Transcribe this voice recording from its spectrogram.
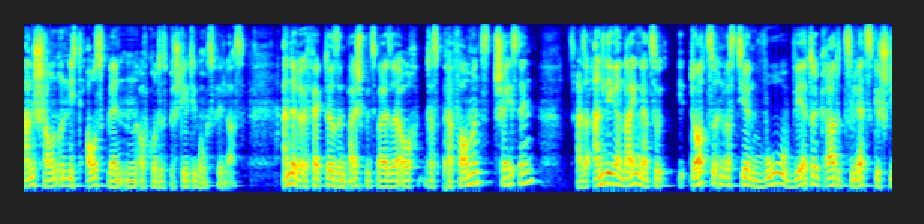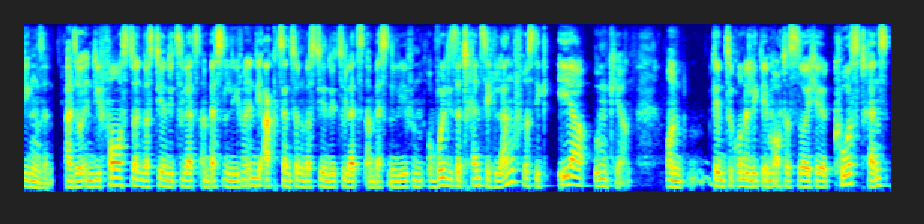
anschauen und nicht ausblenden aufgrund des Bestätigungsfehlers. Andere Effekte sind beispielsweise auch das Performance Chasing. Also Anleger neigen dazu, dort zu investieren, wo Werte gerade zuletzt gestiegen sind. Also in die Fonds zu investieren, die zuletzt am besten liefen, in die Aktien zu investieren, die zuletzt am besten liefen, obwohl diese Trends sich langfristig eher umkehren. Und dem zugrunde liegt eben auch, dass solche Kurstrends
